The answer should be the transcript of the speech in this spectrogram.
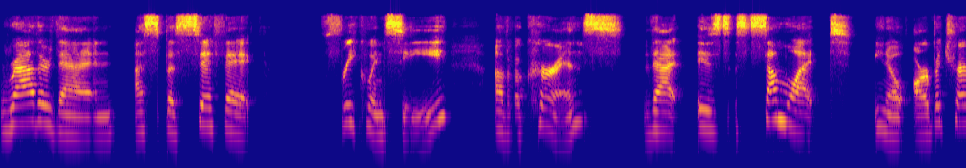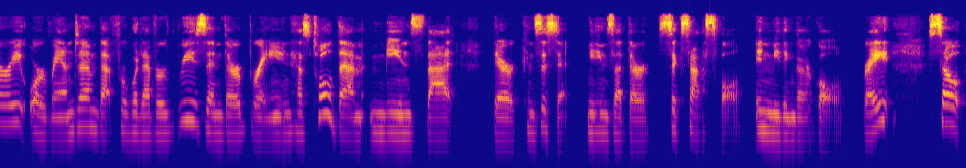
rather than a specific frequency of occurrence that is somewhat you know arbitrary or random that for whatever reason their brain has told them means that they're consistent means that they're successful in meeting their goal right? So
